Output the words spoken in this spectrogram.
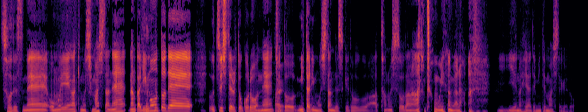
そうですね。思い描きもしましたね。なんかリモートで映してるところをね、はいちょっと見たりもしたんですけど、うわー楽しそうだなと思いながら、い家の部屋で見てましたけど。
